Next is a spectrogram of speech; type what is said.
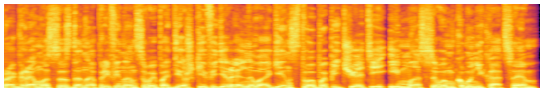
Программа создана при финансовой поддержке Федерального агентства по печати и массовым коммуникациям.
